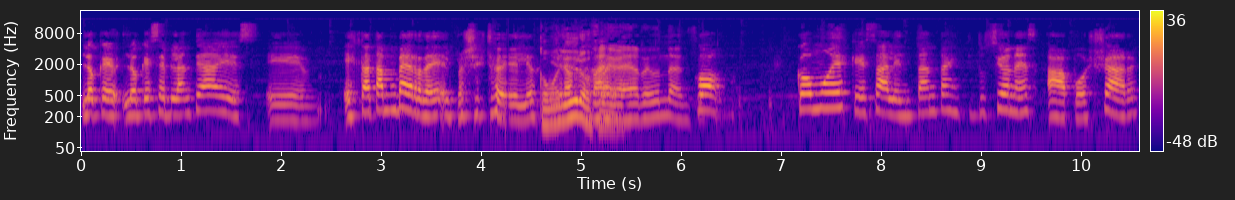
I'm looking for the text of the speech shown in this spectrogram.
lo que, lo que se plantea es, eh, está tan verde el proyecto del Como el hidrógeno. Valga la redundancia. ¿Cómo, cómo es que salen tantas instituciones a apoyar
